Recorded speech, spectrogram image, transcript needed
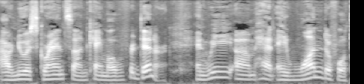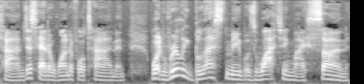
our newest grandson, came over for dinner, and we um, had a wonderful time. Just had a wonderful time, and what really blessed me was watching my son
